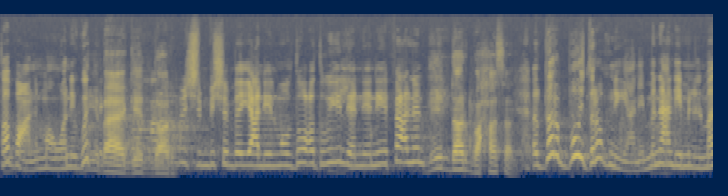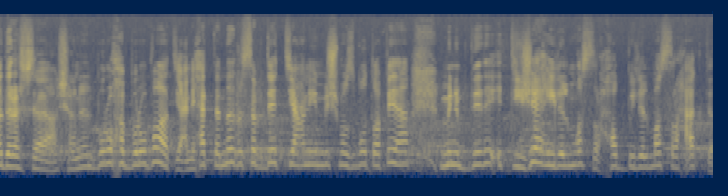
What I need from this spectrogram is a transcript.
طبعا ما هو أنا قلت لك بقى جه الضرب؟ مش مش يعني الموضوع طويل يعني فعلا ليه الضرب حصل؟ الضرب بو يضربني يعني منعني من المدرسة عشان بروح بروفات يعني حتى المدرسة بديت يعني مش مزبوطة فيها من بداية اتجاهي للمسرح حبي للمسرح أكثر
